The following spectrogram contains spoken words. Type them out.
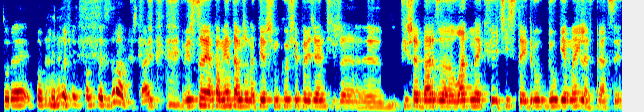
które powinno się stąd coś zrobić, tak? Wiesz co, ja pamiętam, że na pierwszym kursie powiedziałem ci, że y, piszę bardzo ładne, kwieciste i długie maile w pracy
